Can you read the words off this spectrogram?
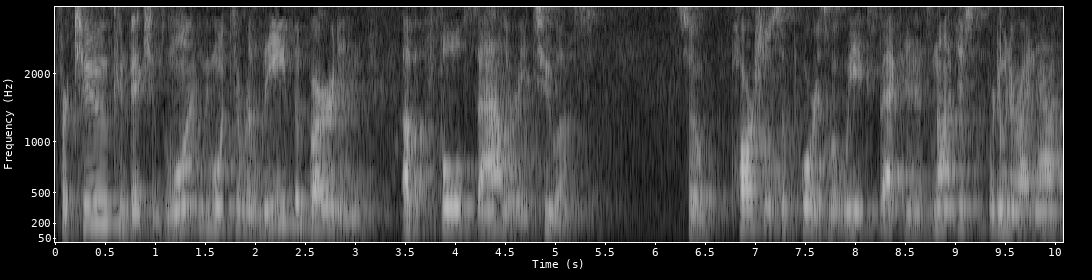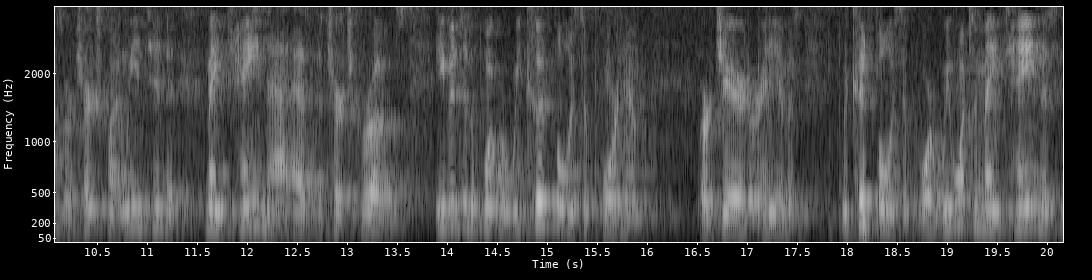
For two convictions. One, we want to relieve the burden of a full salary to us. So, partial support is what we expect. And it's not just we're doing it right now because we're a church plant. We intend to maintain that as the church grows, even to the point where we could fully support him, or Jared, or any of us. We could fully support. We want to maintain this,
